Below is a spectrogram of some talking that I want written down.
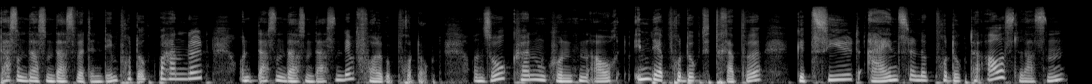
das und das und das wird in dem Produkt behandelt und das und das und das in dem Folgeprodukt. Und so können Kunden auch in der Produkttreppe gezielt einzelne Produkte auslassen,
